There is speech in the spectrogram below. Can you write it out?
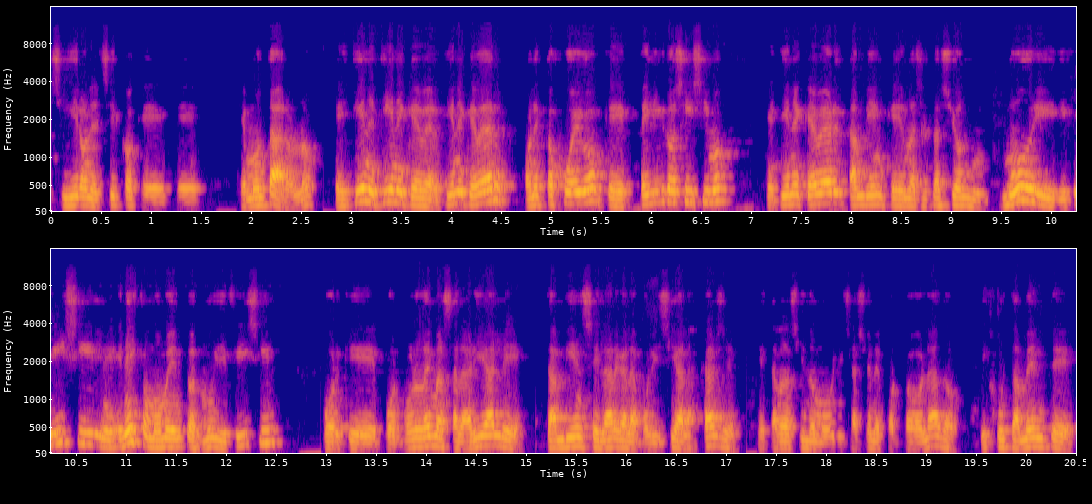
siguieron el circo que, montaron, ¿no? Eh, tiene, tiene que ver, tiene que ver con estos juegos que es peligrosísimo, que tiene que ver también que es una situación muy difícil, en estos momentos es muy difícil, porque por problemas salariales también se larga la policía a las calles, están haciendo movilizaciones por todos lados, y justamente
